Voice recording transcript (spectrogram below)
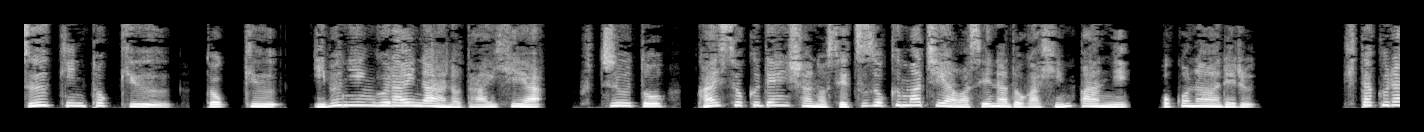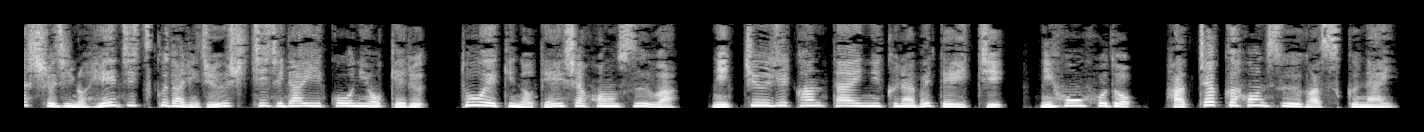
通勤特急、特急、イブニングライナーの対比や普通と快速電車の接続待ち合わせなどが頻繁に行われる。北クラッシュ時の平日下り17時台以降における当駅の停車本数は日中時間帯に比べて1、2本ほど発着本数が少ない。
